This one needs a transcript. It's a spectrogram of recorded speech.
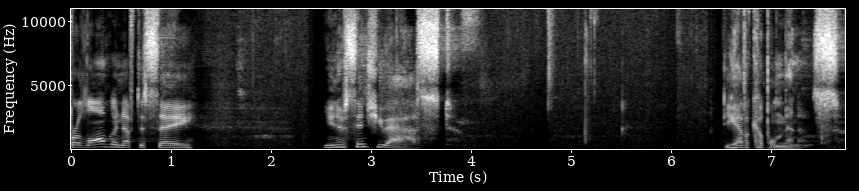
for long enough to say, you know, since you asked, do you have a couple minutes?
